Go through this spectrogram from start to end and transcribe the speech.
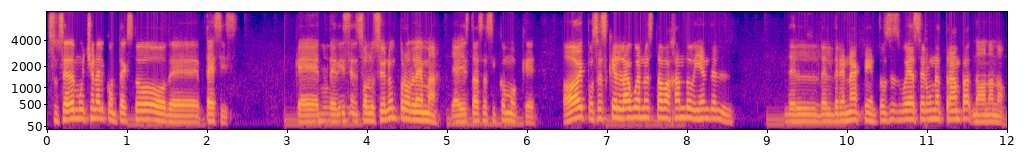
sucede mucho en el contexto de tesis que te dicen, soluciona un problema, y ahí estás así como que, ay, pues es que el agua no está bajando bien del, del, del drenaje, entonces voy a hacer una trampa. No, no, no.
